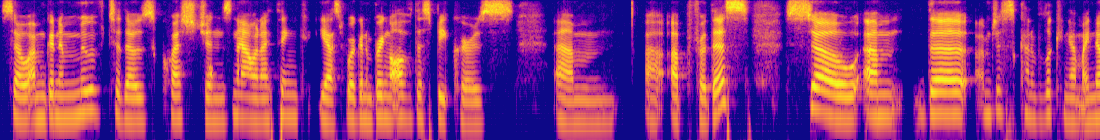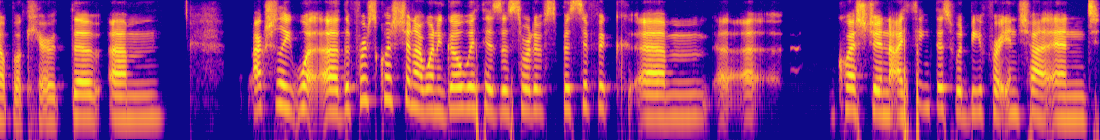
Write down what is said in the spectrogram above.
So I'm going to move to those questions now. And I think, yes, we're going to bring all of the speakers um, uh, up for this. So um, the I'm just kind of looking at my notebook here. The actually, what uh, the first question I want to go with is a sort of specific uh, uh question. I think this would be for Inshah and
